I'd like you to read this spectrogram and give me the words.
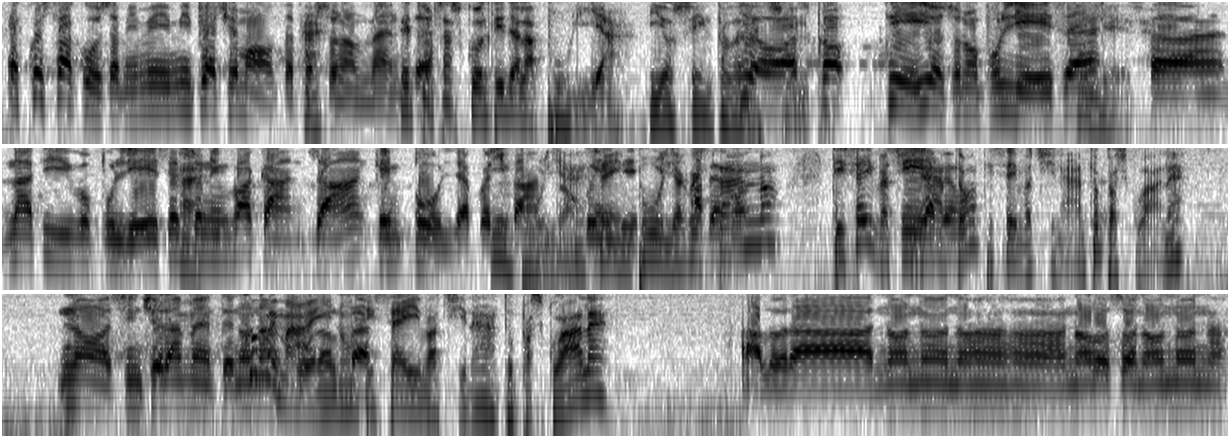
e questa cosa mi, mi- mi piace molto personalmente. E tu ci ascolti dalla Puglia, io sento Io, dall'accento. asco- sì, io sono pugliese, Pugliese. eh, nativo pugliese Eh. sono in vacanza anche in Puglia In quest'anno. Puglia, quindi sei in Puglia quest'anno? abbiamo- Ti sei vaccinato? abbiamo- Ti sei vaccinato, Pasquale? No, sinceramente non Come ancora, mai non Alberto. ti sei vaccinato, Pasquale? Allora, no, no, no, non lo so, no, no, no.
